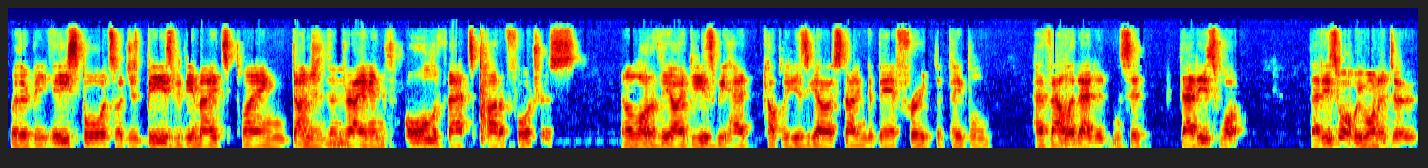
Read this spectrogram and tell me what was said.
whether it be esports or just beers with your mates playing Dungeons and mm. Dragons, all of that's part of Fortress. And a lot of the ideas we had a couple of years ago are starting to bear fruit that people have validated and said, that is what that is what we want to do.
